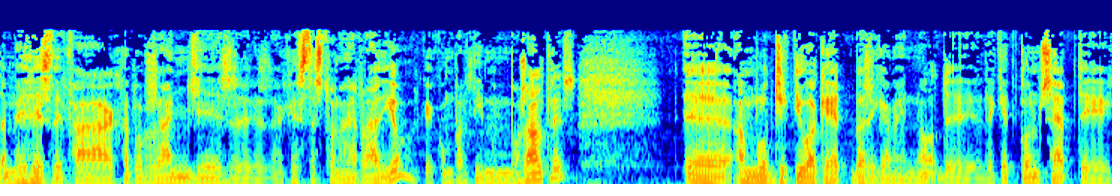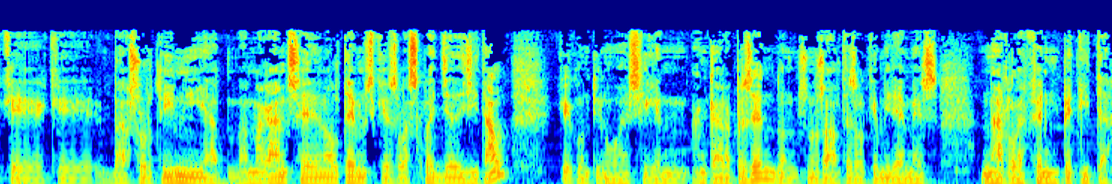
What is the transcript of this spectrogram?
també des de fa 14 anys és, és aquesta estona de ràdio que compartim amb vosaltres eh, amb l'objectiu aquest, bàsicament, no? De- d'aquest concepte que, que va sortint i amagant-se en el temps, que és l'escletja digital, que continua sent encara present, doncs nosaltres el que mirem és anar-la fent petita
